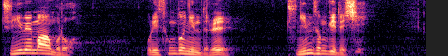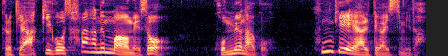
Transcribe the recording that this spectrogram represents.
주님의 마음으로 우리 성도님들을 주님 섬기듯이 그렇게 아끼고 사랑하는 마음에서 권면하고 훈계해야 할 때가 있습니다.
